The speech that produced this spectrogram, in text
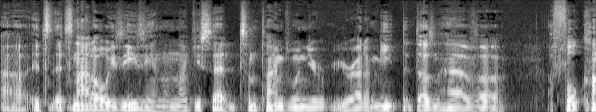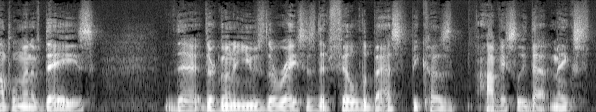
uh, it's it's not always easy. And like you said sometimes when you're you're at a meet that doesn't have a, a full complement of days they're, they're going to use the races that fill the best because obviously that makes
